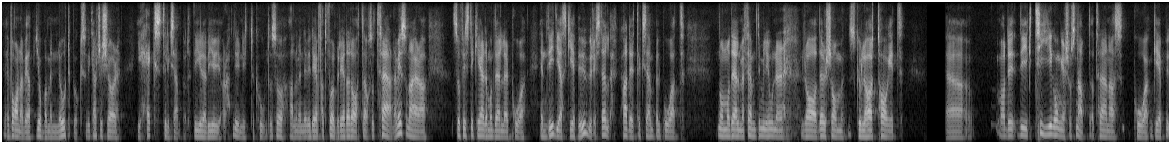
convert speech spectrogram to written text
är vana vid att jobba med notebooks. Så vi kanske kör i Hex till exempel. Det gillar vi att göra. Det är nytt och coolt och så använder vi det för att förbereda data och så tränar vi sådana här eh, sofistikerade modeller på Nvidias GPU istället. Jag hade ett exempel på att någon modell med 50 miljoner rader som skulle ha tagit uh, ja, det, det, gick tio gånger så snabbt att tränas på, GP,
